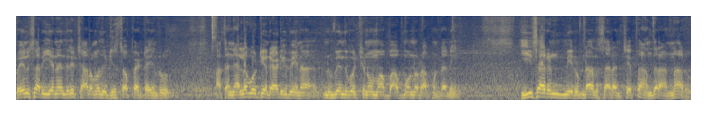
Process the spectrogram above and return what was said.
పోయినసారి ఈయనందుకు చాలామంది డిస్టర్బ్ అయినరు అతను ఎల్లగొట్టిన రాడికి పోయినా నువ్వెందుకు వచ్చినావు? మా బాబు మొన్న రాకుండాని. ఈసారి మీరు ఉండాలి సార్ అని చెప్పి అందరూ అన్నారు.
